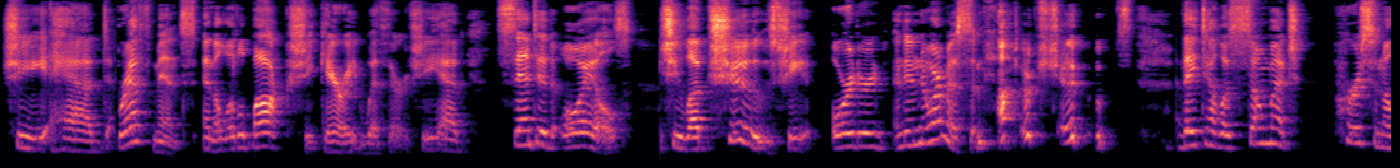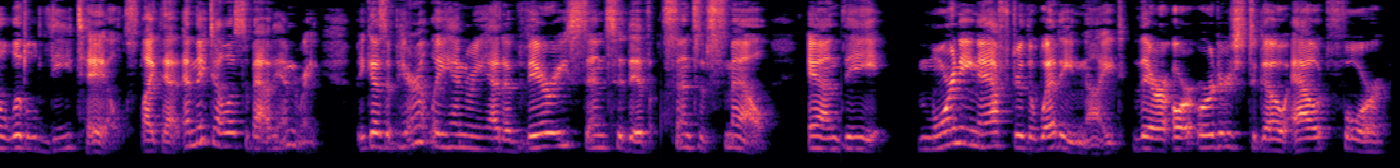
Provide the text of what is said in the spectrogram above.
She had breath mints in a little box she carried with her. She had scented oils. She loved shoes. She ordered an enormous amount of shoes. They tell us so much personal little details like that. And they tell us about Henry because apparently Henry had a very sensitive sense of smell. And the morning after the wedding night, there are orders to go out for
